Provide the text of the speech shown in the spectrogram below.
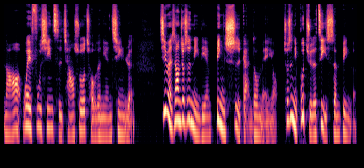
然后为赋新词强说愁的年轻人，基本上就是你连病识感都没有，就是你不觉得自己生病了，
